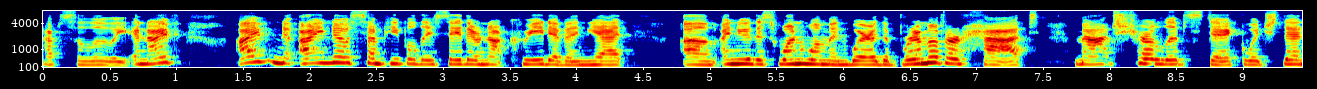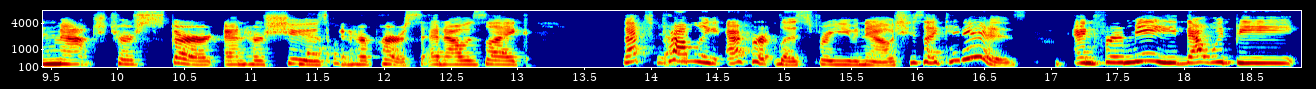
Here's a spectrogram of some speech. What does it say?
Absolutely. And I've, I've, I know some people, they say they're not creative and yet um, I knew this one woman where the brim of her hat matched her lipstick, which then matched her skirt and her shoes and her purse. And I was like, that's probably effortless for you now. She's like, it is. And for me, that would be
